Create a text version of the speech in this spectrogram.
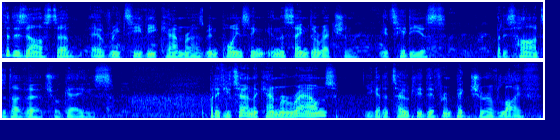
the disaster, every TV camera has been pointing in the same direction. It's hideous, but it's hard to divert your gaze. But if you turn the camera around, you get a totally different picture of life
